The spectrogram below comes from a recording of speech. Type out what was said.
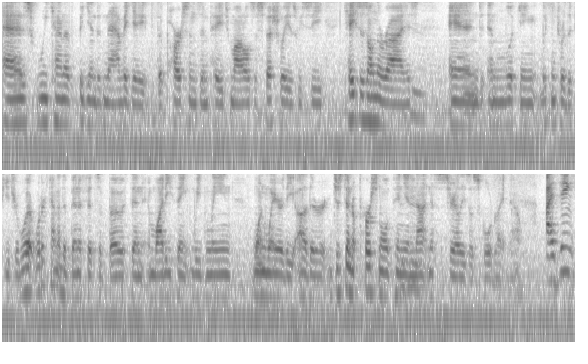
as we kind of begin to navigate the Parsons and Page models, especially as we see cases on the rise and and looking looking toward the future? What what are kind of the benefits of both, and, and why do you think we'd lean one way or the other? Just in a personal opinion, mm-hmm. not necessarily as a school right now. I think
